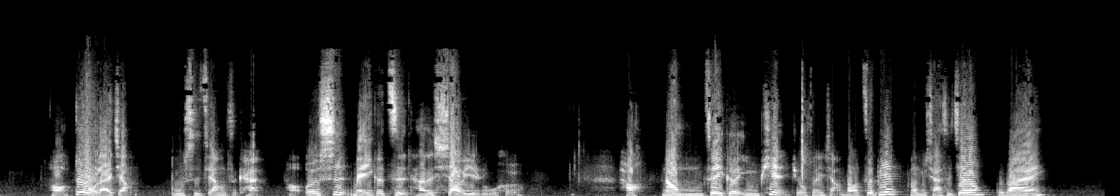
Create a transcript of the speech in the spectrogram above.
好，对我来讲不是这样子看。好，而是每一个字它的效益如何。好，那我们这个影片就分享到这边，那我们下次见喽，拜拜。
